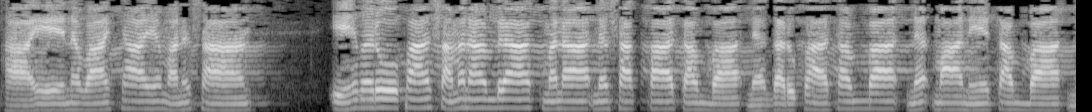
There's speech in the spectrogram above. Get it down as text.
කායේන වාචාය මනසා ඒව රූපා සමන බ්‍රාහ්මනා න සක්කා තබ්බා න ගරුකා තබ්බා න මානේ තබ්බා න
